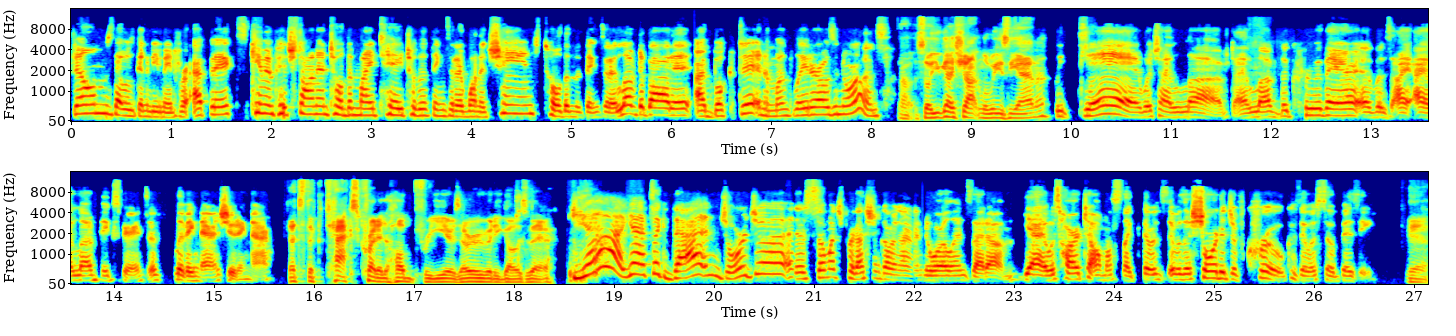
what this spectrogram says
films that was going to be made for Epix. Came and pitched on it, told them my take, told the things that I want to change, told them the things that I loved about it. I booked it, and a month later, I was in New Orleans. Uh, so you guys shot in Louisiana? We did, which I loved. I loved the crew there. It was I, I loved the experience of living there and shooting there. That's the tax credit hub for years. Everybody goes there. Yeah, yeah, it's like that in Georgia. There's so much production going on in New Orleans that um, yeah, it was hard to almost like there was there was a shortage of crew because it was so busy. Yeah,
